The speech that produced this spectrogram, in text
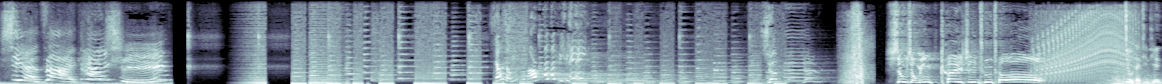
现在开始。小小明吐槽开开比例。小小明开始吐槽。就在今天，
